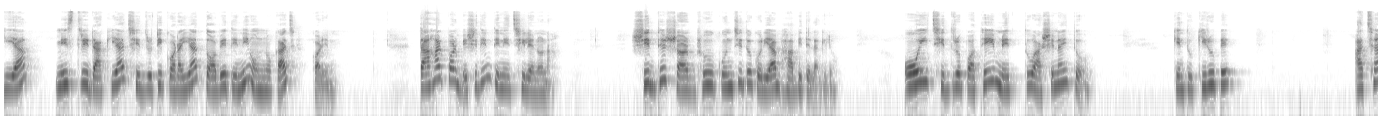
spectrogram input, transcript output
গিয়া মিস্ত্রি ডাকিয়া ছিদ্রটি করাইয়া তবে তিনি অন্য কাজ করেন। তাহার পর বেশি দিন তিনি ছিলেনও না। সিদ্ধেশ্বর ভ্রু কুঞ্চিত করিয়া ভাবিতে লাগিল, ওই ছিদ্র পথেই মৃত্যু আসে নাই তো? কিন্তু কিরূপে? আচ্ছা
